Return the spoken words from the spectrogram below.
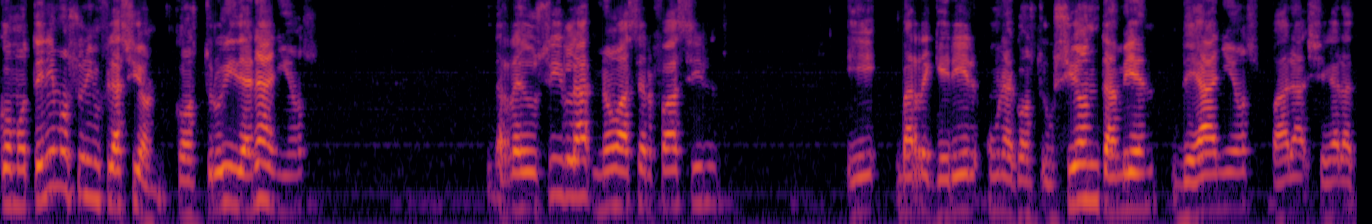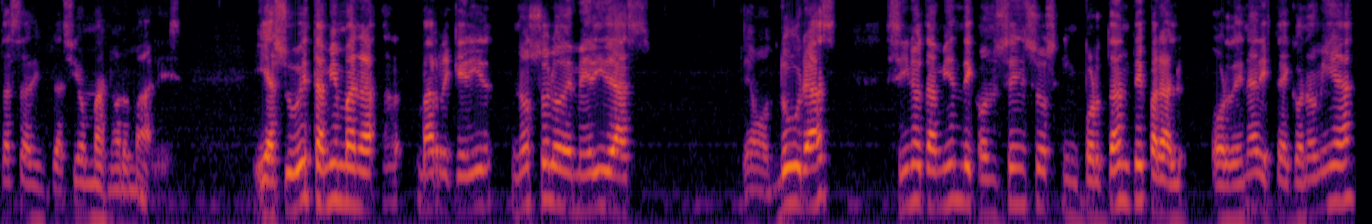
como tenemos una inflación construida en años, reducirla no va a ser fácil y va a requerir una construcción también de años para llegar a tasas de inflación más normales. Y a su vez también van a, va a requerir no solo de medidas, digamos, duras, sino también de consensos importantes para ordenar esta economía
